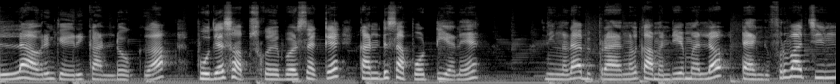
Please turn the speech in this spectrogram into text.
എല്ലാവരും കയറി കണ്ടു നോക്കുക പുതിയ സബ്സ്ക്രൈബേഴ്സൊക്കെ കണ്ട് സപ്പോർട്ട് ചെയ്യണേ. നിങ്ങളുടെ അഭിപ്രായങ്ങൾ കമന്റ് ചെയ്യുമല്ലോ. താങ്ക് യു ഫോർ വാച്ചിങ്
